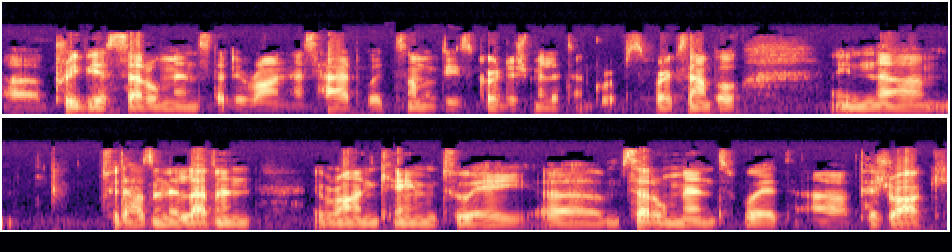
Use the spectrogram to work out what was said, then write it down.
uh, previous settlements that Iran has had with some of these Kurdish militant groups. For example, in um, 2011, Iran came to a um, settlement with uh, PJAK,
